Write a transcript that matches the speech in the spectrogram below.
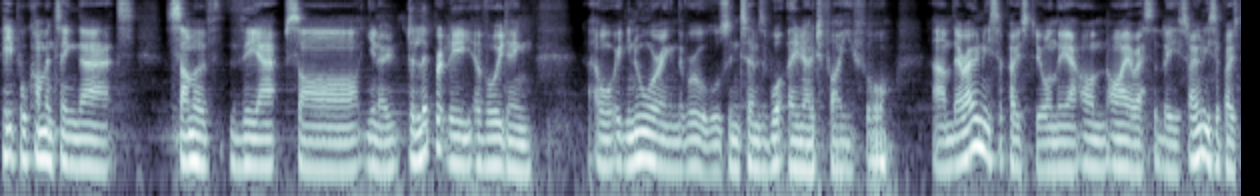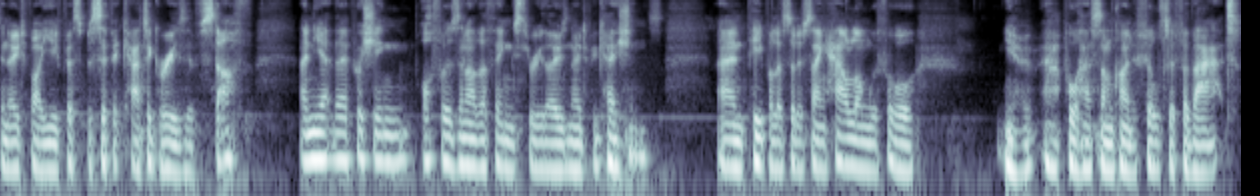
people commenting that some of the apps are, you know, deliberately avoiding or ignoring the rules in terms of what they notify you for. Um, they're only supposed to on the on iOS at least only supposed to notify you for specific categories of stuff, and yet they're pushing offers and other things through those notifications. And people are sort of saying, how long before you know Apple has some kind of filter for that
